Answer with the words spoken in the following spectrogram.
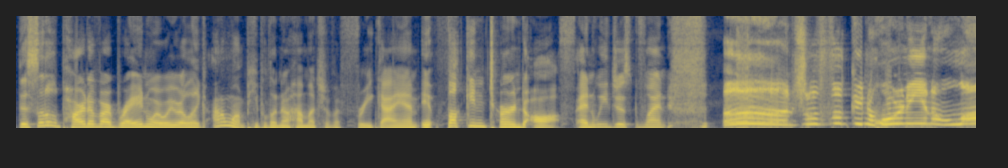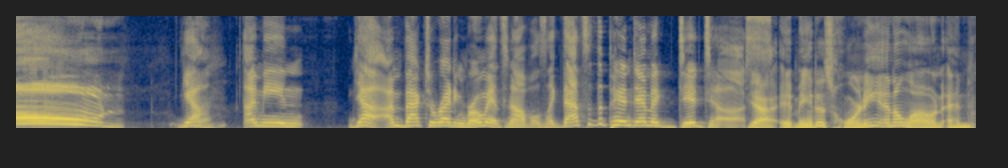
this little part of our brain where we were like, I don't want people to know how much of a freak I am. It fucking turned off, and we just went, Ugh, I'm so fucking horny and alone. Yeah. I mean, yeah, I'm back to writing romance novels. Like that's what the pandemic did to us. Yeah, it made us horny and alone, and,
